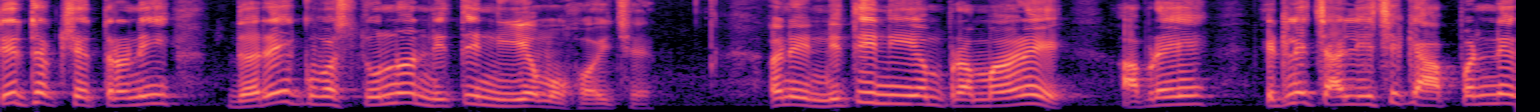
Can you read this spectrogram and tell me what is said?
તીર્થક્ષેત્રની દરેક વસ્તુનો નીતિ નિયમો હોય છે. અને નીતિ નિયમ પ્રમાણે આપણે એટલે ચાલીએ છીએ કે આપણને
